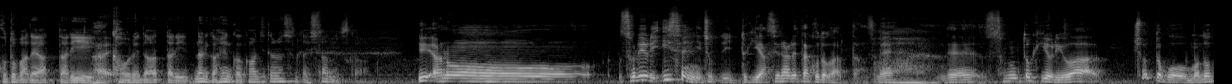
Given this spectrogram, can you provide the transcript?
言葉であったり、はい。顔れであったり何か変化感じてらっしゃったりしたんですか？いえあのーそれより以前にちょっと一時痩せられたことがあったんですね、でその時よりはちょっとこう戻っ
